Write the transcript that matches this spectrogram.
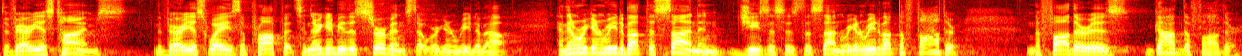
the various times, the various ways, the prophets, and they're going to be the servants that we're going to read about. And then we're going to read about the Son, and Jesus is the Son. We're going to read about the Father, and the Father is God the Father.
